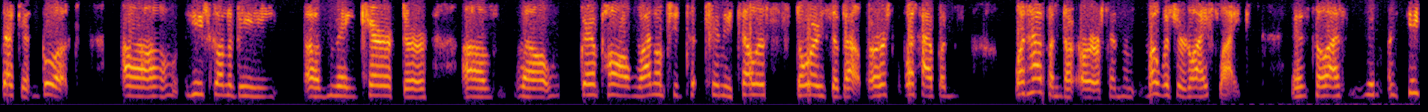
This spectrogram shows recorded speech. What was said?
second book, uh, he's going to be a main character of well, Grandpa, why don't you t- can you tell us stories about Earth? What happened what happened to Earth and what was your life like? And so I, he,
